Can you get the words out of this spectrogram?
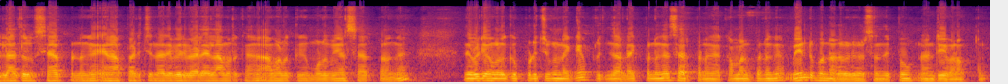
எல்லாத்துக்கும் ஷேர் பண்ணுங்கள் ஏன்னா படித்து நிறைய பேர் வேலையில்லாமல் இருக்காங்க. அவங்களுக்கு முழுமையாக ஷேர் பண்ணுங்கள் இந்த வீடியோ உங்களுக்கு பிடிச்சிருக்கும் நினைக்கிறேன். பிடிச்சிருந்தால் லைக் பண்ணுங்கள் ஷேர் பண்ணுங்கள் கமெண்ட் பண்ணுங்கள் மீண்டும் நல்ல வீடியோ சந்திப்போம். நன்றி வணக்கம்.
